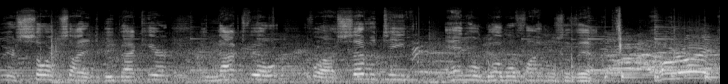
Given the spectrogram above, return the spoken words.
We are so excited to be back here in Knoxville for our 17th annual Global Finals event. All right.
